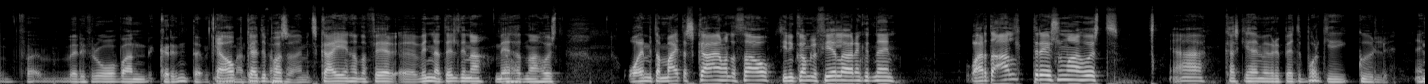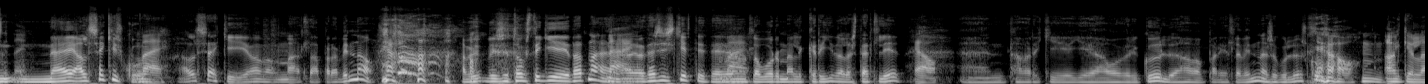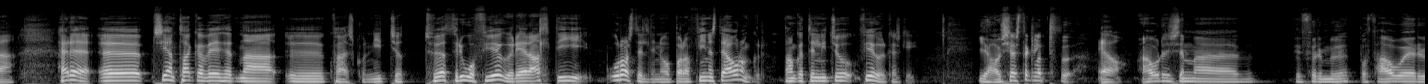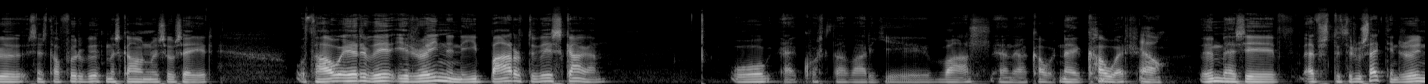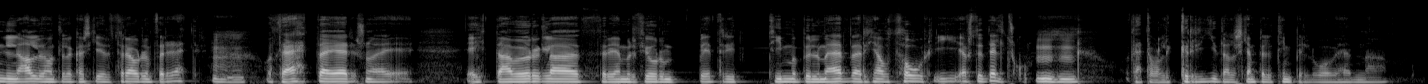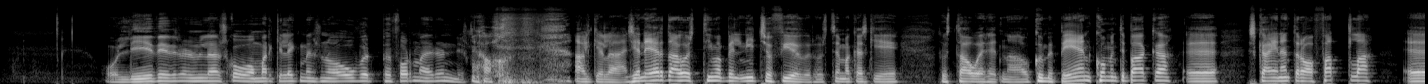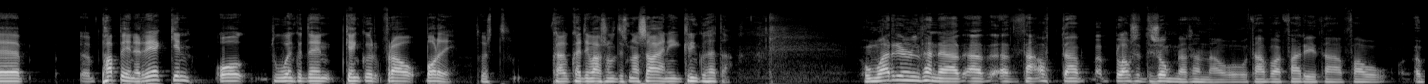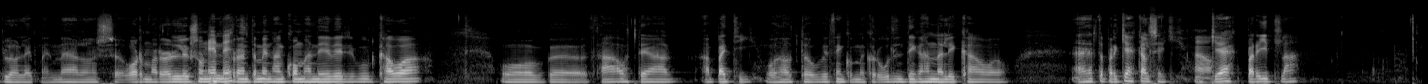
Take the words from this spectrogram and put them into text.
verið fyrir ofan Grindavík. Já, ef maður gæti rétt á. passað Skæin hann fer uh, vinna deildina með þarna, hú veist. Og einmitt að mæta Skæin hann þá þínu gamlu félagar einhvern veginn. Var þetta aldrei svona, hú veist já, kannski hefði mér verið betur borgið í veginn. Nei, alls ekki sko. Nei. alls ekki, maður ætlaði bara að vinna á. Við, við sem tókst ekki þarna en Nei. þessi skipti þegar Nei. náttúrulega voru með alveg gríðalega stert lið. Já, en það var ekki ég á að vera í gulu það var bara ég ætla að vinna þessu gulu sko. já, algjörlega. Herri, uh, síðan taka við hérna, uh, hvað sko, 92, 3 og 4 er allt í úrvastildinu og bara fínasti árangur, þangað til 94 kannski. Já, sérstaklega tvö. Já, árið sem að við förum upp og þá eru semst, þá förum við upp með skaganum eins og þú segir. Og þá erum við í rauninni í baráttu við skagan og eða, hvort það var ekki val eða káer, nei káer já. Um þessi efstu þrjú sætin rauninni alveg að kannski er þrjárum fyrir ettir mm og þetta er svona eitt af örgla þremur fjórum betri tímabilum efer hjá Þór í efstu deild sko. Mm og þetta var alveg gríðalega skemmtileg tímbil og hérna og liðið raunlega sko og margir leikmenn svona overperformaði runni sko. Já, algjörlega. En síðan er þetta veist, tímabil 94 þú veist, sem að kannski, veist, þá er hérna, Gummi Ben komin tilbaka uh, skæin endar á að falla uh, pappiðin er rekin og þú einhvern veginn gengur frá borði. Þú veist, hvernig var svona, svona sagan í kringu þetta? Hún var rauninni þannig að, að, að það átti að blása til sóknar hann og það var farið það að fá öfluga leikmenn meðal hans Ormar Örlugsson Einmitt. frænda minn, hann kom hann yfir úr Káa og uh, það átti að, að bæti og það átti að við fengum einhver útlendinga hann líka og en þetta bara gekk alls ekki Já. gekk bara illa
